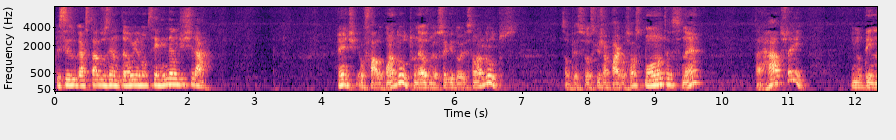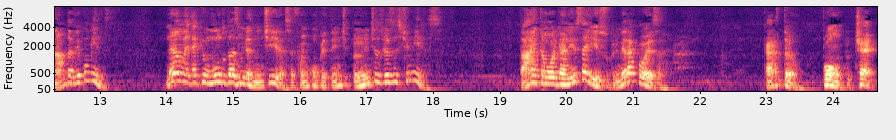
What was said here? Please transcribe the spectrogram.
preciso gastar duzentão e eu não sei nem de onde tirar. Gente, eu falo com adulto, né? Os meus seguidores são adultos. São pessoas que já pagam suas contas, né? Tá errado isso aí. E não tem nada a ver com milhas. Não, mas é que o mundo das milhas. Mentira, você foi incompetente antes de existir milhas. Tá? Então organiza isso. Primeira coisa. Cartão. Ponto. Check.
